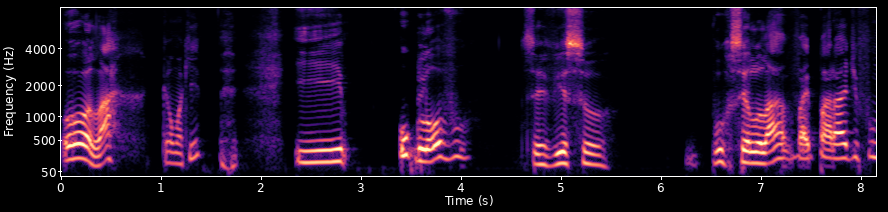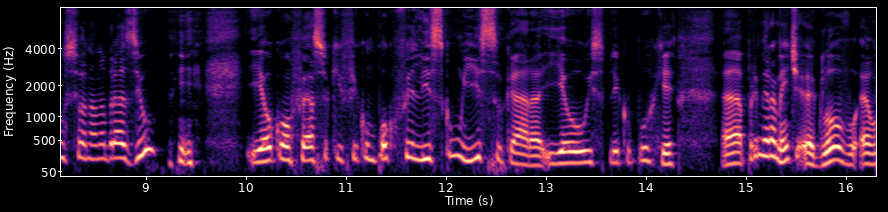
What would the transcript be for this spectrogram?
Olá, calma aqui. E o Glovo, serviço por celular, vai parar de funcionar no Brasil. e eu confesso que fico um pouco feliz com isso, cara. E eu explico por quê. Uh, primeiramente, é, Glovo é um,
